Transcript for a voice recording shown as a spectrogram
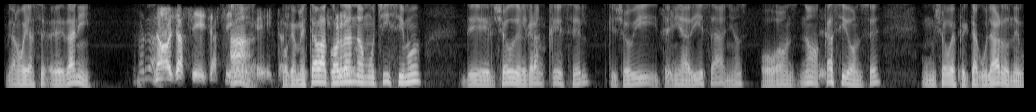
ya voy a hacer... eh, Dani, No, ya sé, ya sé. Ah, porque me estaba te creo. acordando muchísimo del show del Gran Kessel que yo vi y tenía 10 años, o 11, no, Sí. casi 11, un show espectacular donde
